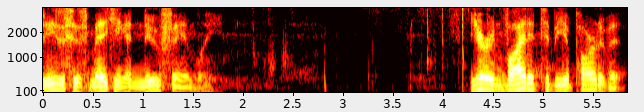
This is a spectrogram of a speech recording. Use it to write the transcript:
Jesus is making a new family. You're invited to be a part of it.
